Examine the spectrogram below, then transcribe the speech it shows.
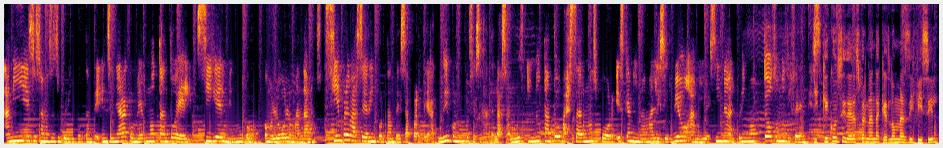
A mí eso se me hace súper importante, enseñar a comer, no tanto el sigue el menú como, como luego lo mandamos. Siempre va a ser importante esa parte, acudir con un profesional de la salud y no tanto basarnos por es que a mi mamá le sirvió, a mi vecina, al primo, todos somos diferentes. ¿Y qué consideras, Fernanda, que es lo más difícil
